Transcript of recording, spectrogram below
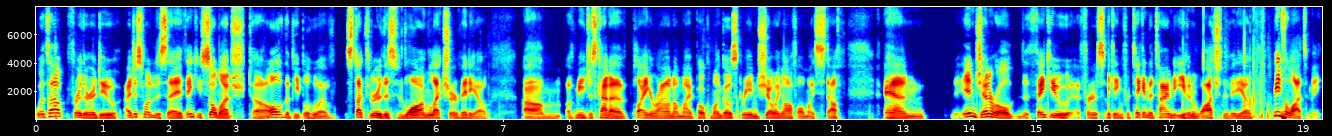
without further ado, I just wanted to say thank you so much to all of the people who have stuck through this long lecture video um, of me just kind of playing around on my Pokemon Go screen, showing off all my stuff. And in general, thank you for taking for taking the time to even watch the video. It means a lot to me.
